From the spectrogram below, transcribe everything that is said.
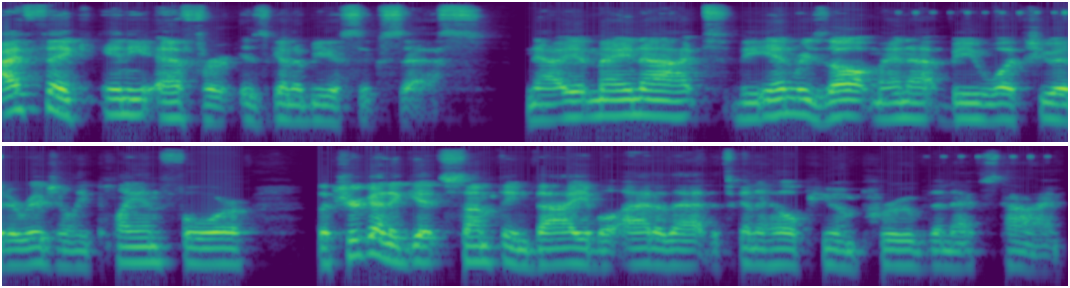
I think any effort is going to be a success. Now, it may not, the end result may not be what you had originally planned for, but you're going to get something valuable out of that that's going to help you improve the next time.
